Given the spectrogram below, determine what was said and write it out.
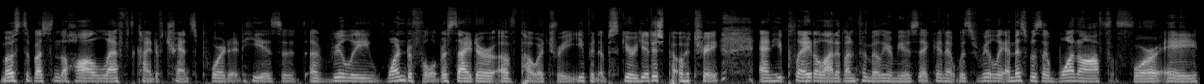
most of us in the hall left kind of transported. He is a, a really wonderful reciter of poetry, even obscure Yiddish poetry. And he played a lot of unfamiliar music. And it was really, and this was a one off for a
